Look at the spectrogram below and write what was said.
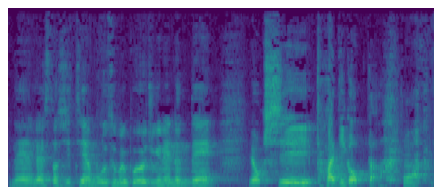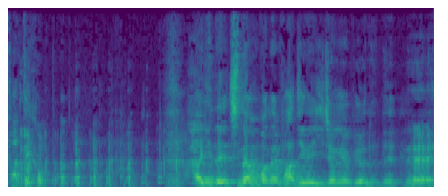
네 레스터 시티의 모습을 보여주긴 했는데 역시 바디가 없다. 아, 바디가 없다. 아니, 근데 지난번에 바디는 이정협이었는데 네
